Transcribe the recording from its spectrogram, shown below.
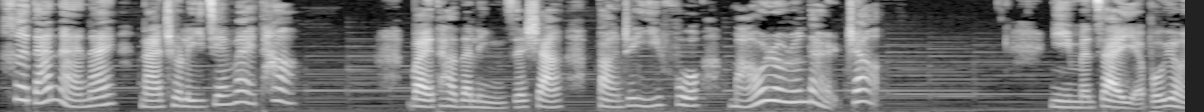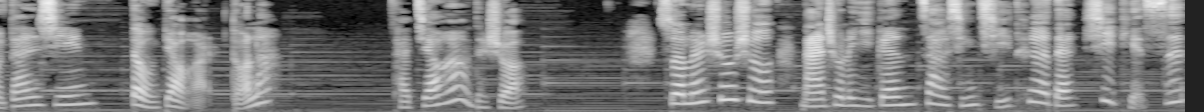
赫达奶奶拿出了一件外套，外套的领子上绑着一副毛茸茸的耳罩。你们再也不用担心冻掉耳朵了，他骄傲地说。索伦叔叔拿出了一根造型奇特的细铁丝，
